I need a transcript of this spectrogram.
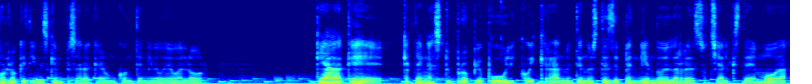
por lo que tienes que empezar a crear un contenido de valor que haga que, que tengas tu propio público y que realmente no estés dependiendo de la red social que esté de moda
